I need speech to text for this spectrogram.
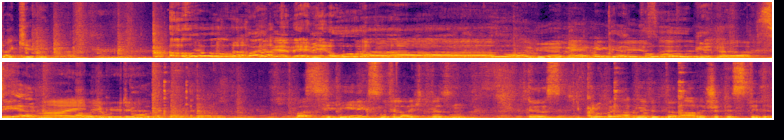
Daikiri. Oh, weil wir im. Oh, Weil Hemingway Bogen. Sehr. Meine Aber du, Güte. du, was die wenigsten vielleicht wissen, ist, die Gruppe hat eine literarische Destille.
